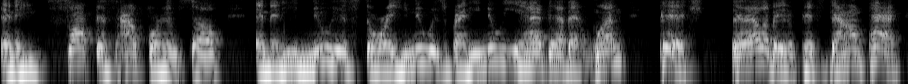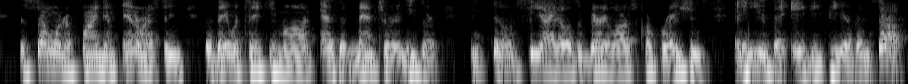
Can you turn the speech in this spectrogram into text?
and he sought this out for himself. And then he knew his story. He knew his brand. He knew he had to have that one pitch, that elevator pitch down packed to someone to find him interesting that they would take him on as a mentor. And these are you know, CIOs of very large corporations, and he is a AVP of himself.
